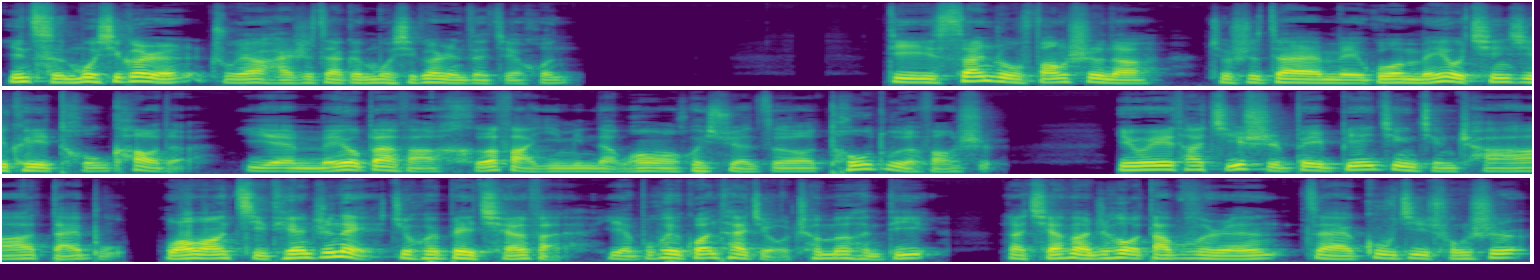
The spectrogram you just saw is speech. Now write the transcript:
因此，墨西哥人主要还是在跟墨西哥人在结婚。第三种方式呢，就是在美国没有亲戚可以投靠的，也没有办法合法移民的，往往会选择偷渡的方式，因为他即使被边境警察逮捕，往往几天之内就会被遣返，也不会关太久，成本很低。那遣返之后，大部分人在故技重施，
